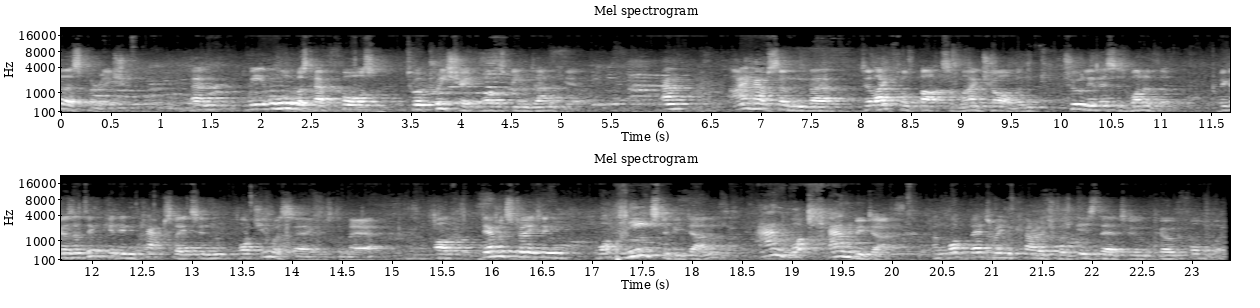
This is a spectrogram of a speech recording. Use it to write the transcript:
perspiration. And we all must have cause to appreciate what has been done here. And I have some uh, delightful parts of my job, and truly this is one of them, because I think it encapsulates in what you were saying, Mr. Mayor, of demonstrating what needs to be done and what can be done, and what better encouragement is there to go forward.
